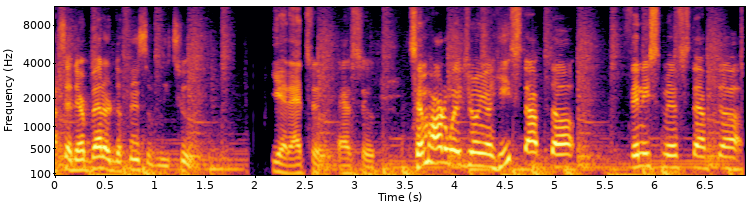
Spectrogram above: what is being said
I said they're better defensively too. Yeah, that too. That too. Tim Hardaway Jr. He stepped up. Finney Smith stepped up,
